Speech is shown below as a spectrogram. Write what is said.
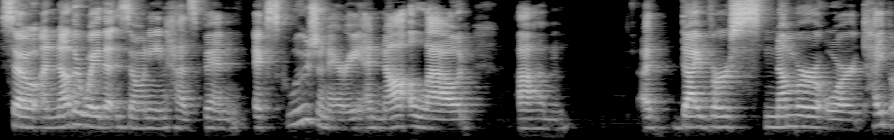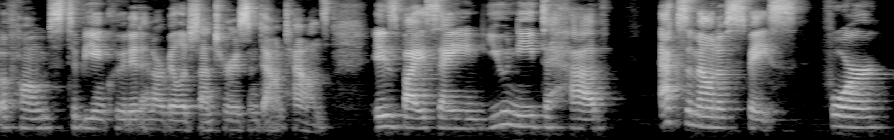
So another way that zoning has been exclusionary and not allowed um, a diverse number or type of homes to be included in our village centers and downtowns is by saying you need to have X amount of space for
